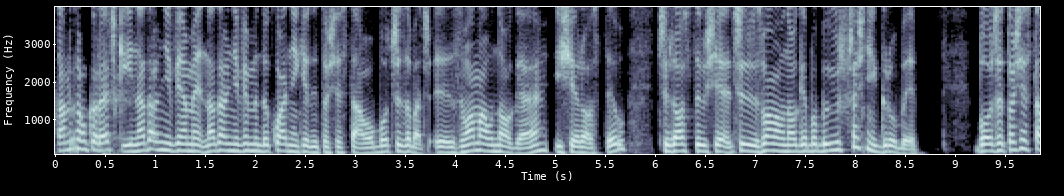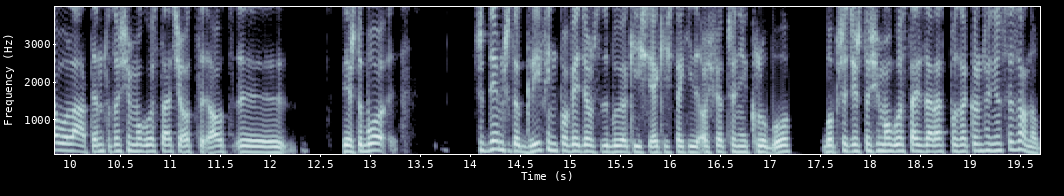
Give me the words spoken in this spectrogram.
Tam są koreczki i nadal nie wiemy, nadal nie wiemy dokładnie, kiedy to się stało, bo czy zobacz, y, złamał nogę i się roztył, czy roztył się, czy złamał nogę, bo był już wcześniej gruby. Bo że to się stało latem, to to się mogło stać od, od yy, Wiesz, to było... Czy nie wiem, czy to Griffin powiedział, czy to było jakieś, jakieś takie oświadczenie klubu, bo przecież to się mogło stać zaraz po zakończeniu sezonu.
